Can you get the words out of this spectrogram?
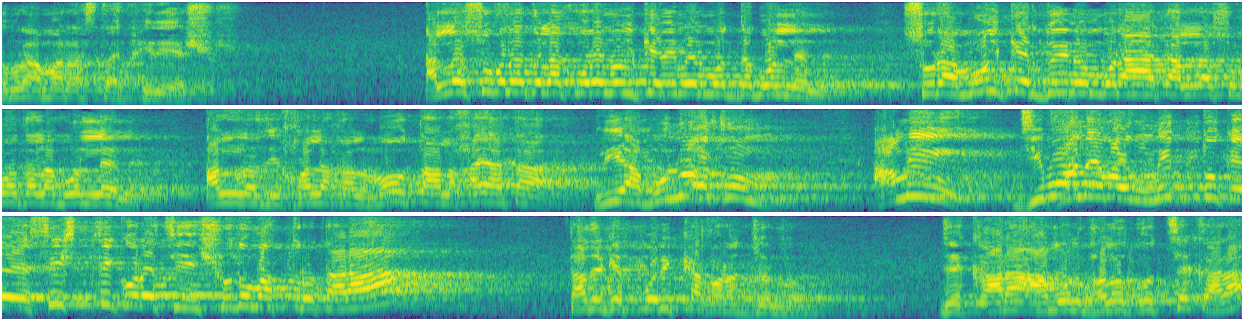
তোমরা আমার রাস্তায় ফিরে এসো। আল্লাহ তাআলা কোরআনুল কারীমের মধ্যে বললেন, সুরা মুলকের দুই নম্বর আয়াত আল্লাহ ওয়া বললেন আল্লাহ জি খলাকাল হায়াতা লিয়া বুলু লিয়াবলুয়াকুম। আমি জীবন এবং মৃত্যুকে সৃষ্টি করেছি শুধুমাত্র তারা তাদেরকে পরীক্ষা করার জন্য। যে কারা আমল ভালো করছে, কারা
